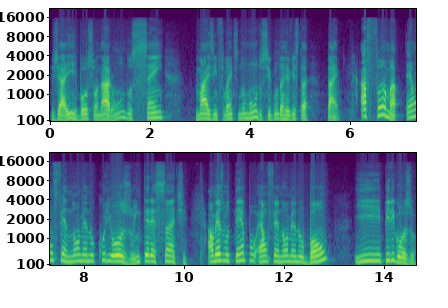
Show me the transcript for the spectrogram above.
Jair Bolsonaro, um dos 100 mais influentes no mundo, segundo a revista Time. A fama é um fenômeno curioso, interessante. Ao mesmo tempo, é um fenômeno bom e perigoso.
